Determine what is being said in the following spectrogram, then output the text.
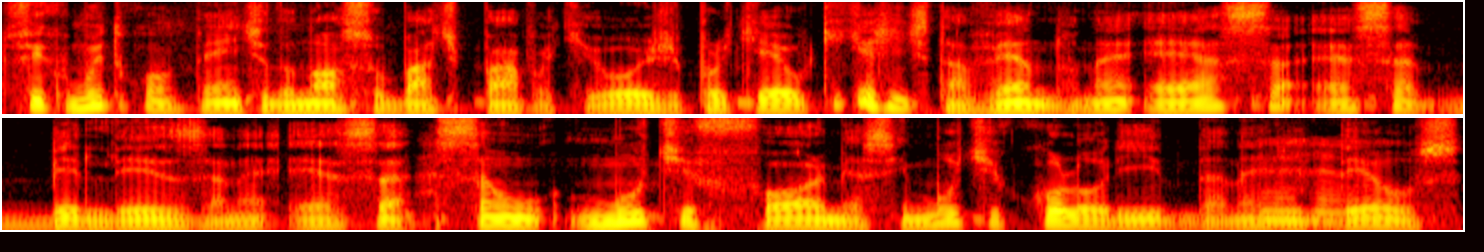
fico muito contente do nosso bate-papo aqui hoje, porque o que, que a gente está vendo, né, é essa essa beleza, né, essa ação multiforme, assim, multicolorida, né, uhum. de Deus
